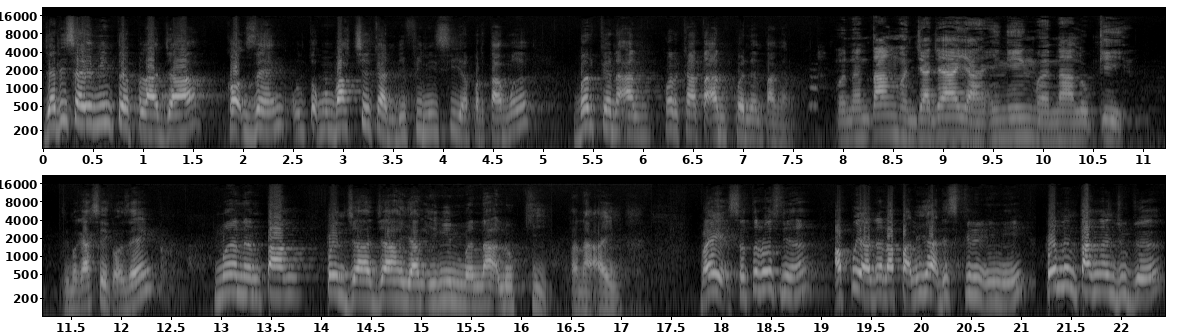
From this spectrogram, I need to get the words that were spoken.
Jadi saya minta pelajar Kok Zeng untuk membacakan definisi yang pertama berkenaan perkataan penentangan. Menentang penjajah yang ingin menakluki. Terima kasih Kok Zeng. Menentang penjajah yang ingin menakluki tanah air. Baik, seterusnya apa yang anda dapat lihat di skrin ini, penentangan juga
